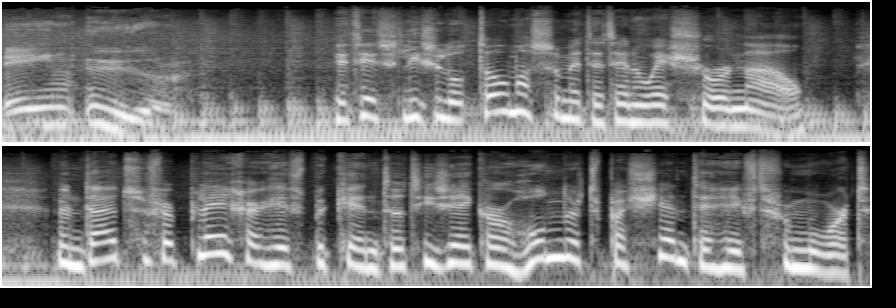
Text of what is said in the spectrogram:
1 uur. Dit is Lieselot Thomassen met het NOS-journaal. Een Duitse verpleger heeft bekend dat hij zeker 100 patiënten heeft vermoord.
